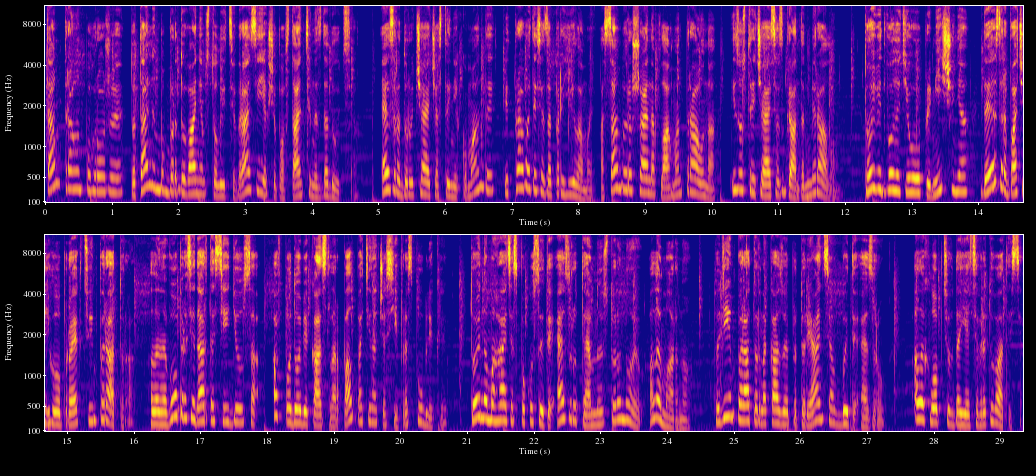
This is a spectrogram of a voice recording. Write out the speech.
Там Траун погрожує тотальним бомбардуванням столиці в разі, якщо повстанці не здадуться. Езра доручає частині команди відправитися за пергілами, а сам вирушає на флагман Трауна і зустрічається з Гранд-адміралом. Той відводить його у приміщення, де Езра бачить голопроекцію імператора, але не в образі Дарта Сідіуса, а в подобі канцлера Палпатіна часів республіки. Той намагається спокусити Езру темною стороною, але марно. Тоді імператор наказує преторіанцям вбити Езру, але хлопцю вдається врятуватися.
